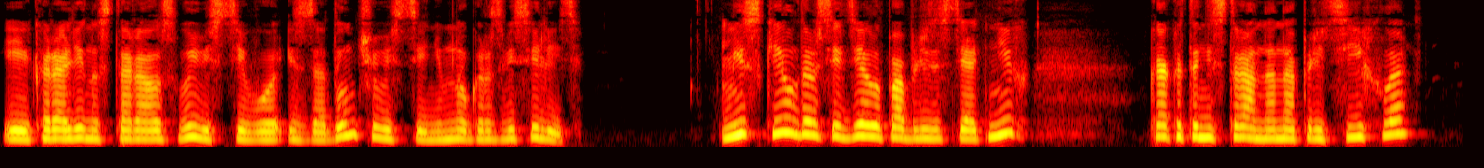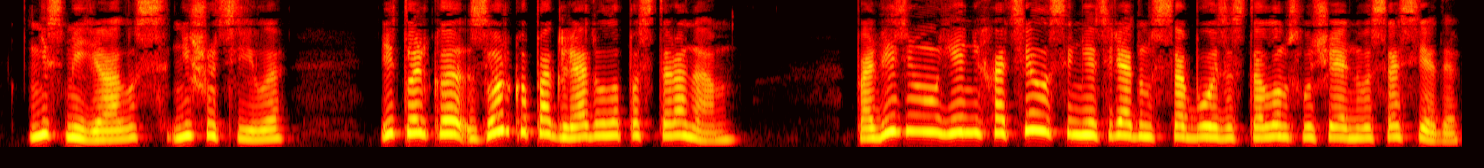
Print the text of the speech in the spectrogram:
и Каролина старалась вывести его из задумчивости и немного развеселить. Мисс Килдер сидела поблизости от них. Как это ни странно, она притихла, не смеялась, не шутила и только зорко поглядывала по сторонам. По-видимому, ей не хотелось иметь рядом с собой за столом случайного соседа,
